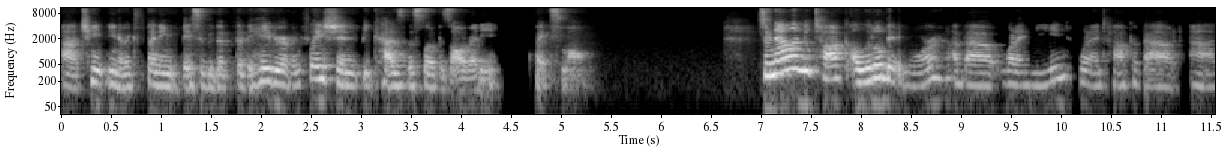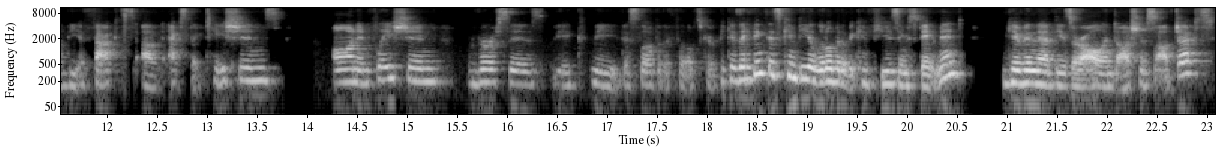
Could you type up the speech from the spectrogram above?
uh, change, you know, explaining basically the, the behavior of inflation because the slope is already quite small. So now let me talk a little bit more about what I mean when I talk about uh, the effects of expectations on inflation versus the, the, the slope of the Phillips curve? Because I think this can be a little bit of a confusing statement, given that these are all endogenous objects.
